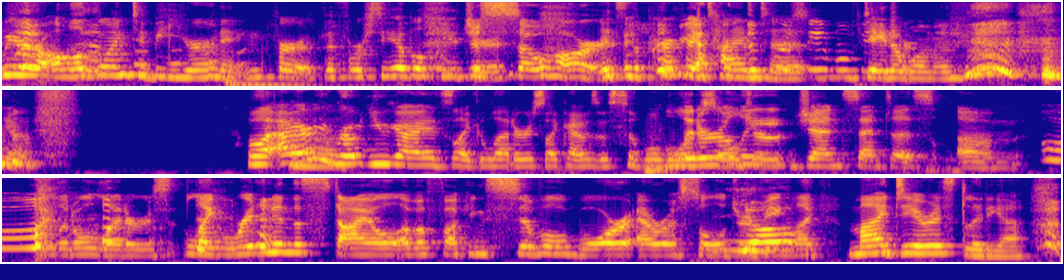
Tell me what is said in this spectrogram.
we are all going to be yearning for the foreseeable future. Just so hard. it's the perfect Yeah, time the to date a woman. Yeah. Well, I already Uh. wrote you guys like letters like I was a Civil War Literally, soldier. Jen sent us um. Little letters, like written in the style of a fucking Civil War era soldier, Yup. being like, "My dearest Lydia."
